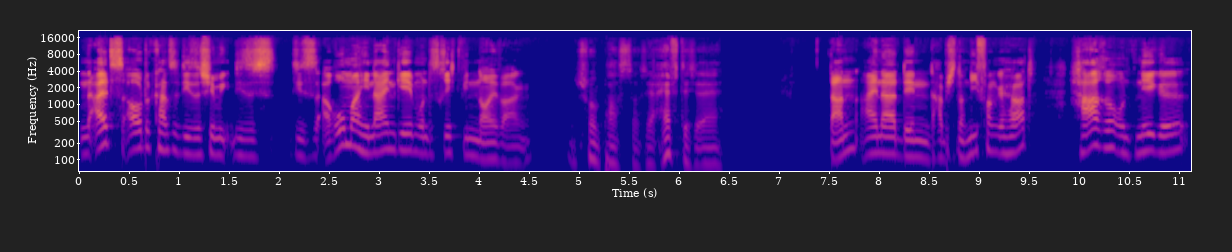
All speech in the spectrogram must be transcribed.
ein altes Auto kannst du diese Chemie, dieses, dieses Aroma hineingeben und es riecht wie ein Neuwagen. Schon passt das. Ja, heftig, ey. Dann einer, den habe ich noch nie von gehört. Haare und Nägel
